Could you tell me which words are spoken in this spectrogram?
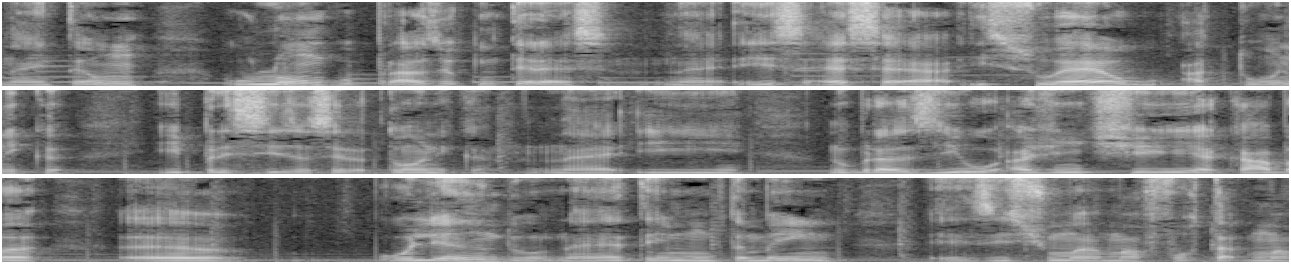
né? Então, o longo prazo é o que interessa, né? Esse, essa é a, isso é a tônica e precisa ser a tônica, né? E no Brasil a gente acaba uh, olhando, né? Tem também existe uma, uma, forta, uma,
